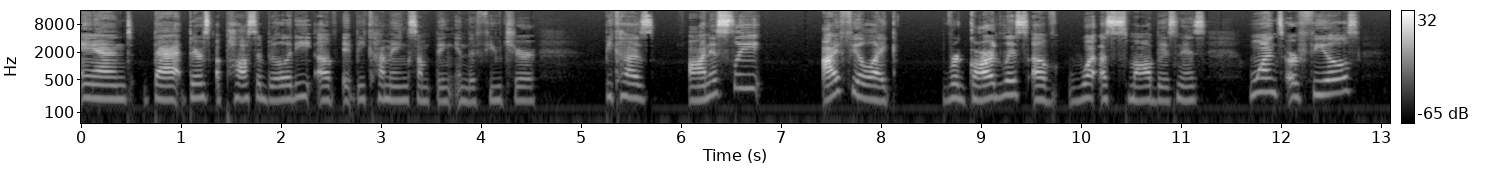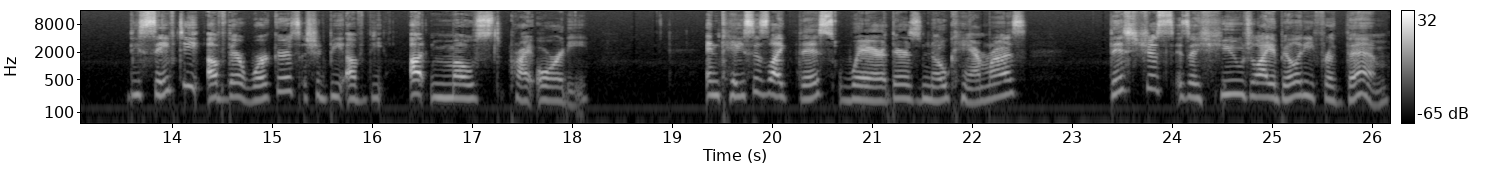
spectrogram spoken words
and that there's a possibility of it becoming something in the future because honestly, I feel like regardless of what a small business wants or feels, the safety of their workers should be of the utmost priority. In cases like this where there's no cameras, this just is a huge liability for them.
